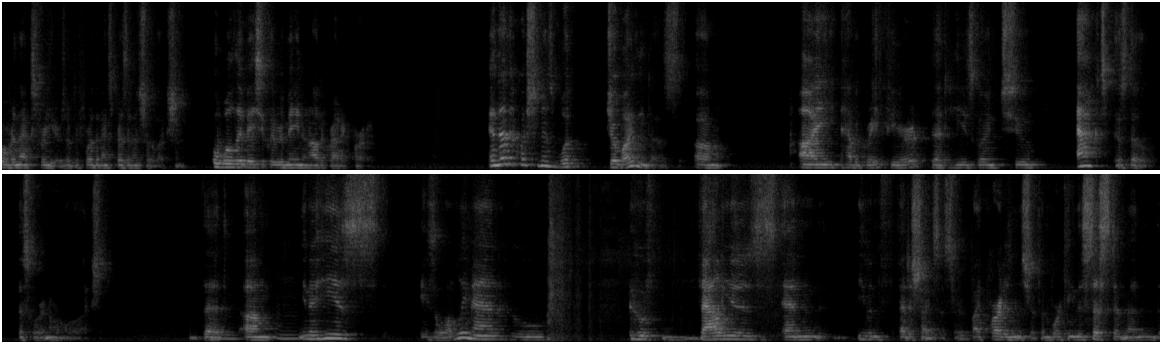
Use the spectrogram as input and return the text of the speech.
over the next four years or before the next presidential election? Or will they basically remain an autocratic party? And then the question is what Joe Biden does. Um, I have a great fear that he's going to act as though this were a normal election. That mm. um, mm. you know he is he's a lovely man who who values and even fetishizes sort of bipartisanship and working the system and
